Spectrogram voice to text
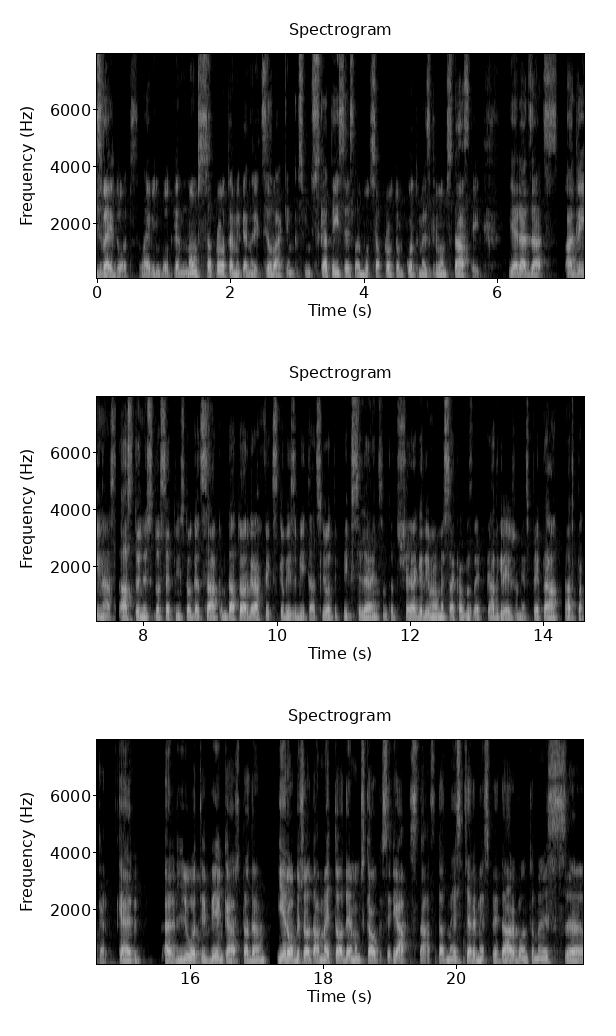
izveidot, lai viņi būtu gan mums saprotami, gan arī cilvēkiem, kas viņus skatīsies, lai būtu saprotami, ko mēs gribam stāstīt. Ja redzēts agrīnās 80. un 70. gadu sākuma datorgrafiks, ka viss bija tāds ļoti pikseļains, tad šajā gadījumā mēs atkal mazliet atgriežamies pie tā atpakaļ. Kā ir ar ļoti vienkārši tādām ierobežotām metodēm mums kaut kas ir jāpastāsta. Tad mēs ķeramies pie darba, un mēs eh,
